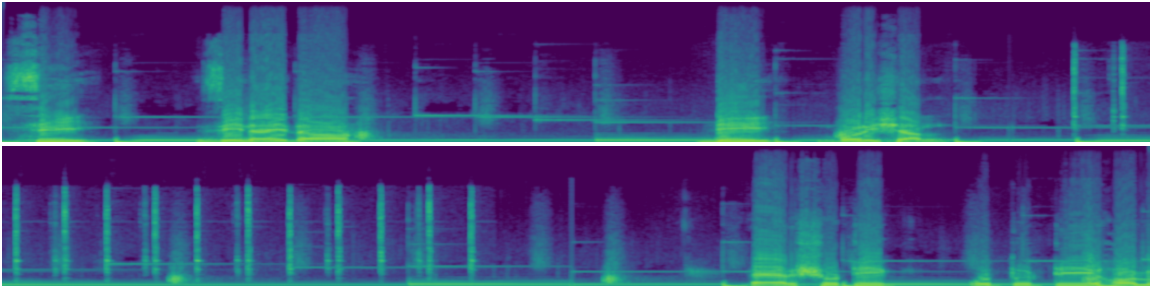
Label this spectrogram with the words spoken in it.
C, Jhenaidah, D, Barishal. এর সঠিক উত্তরটি হল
